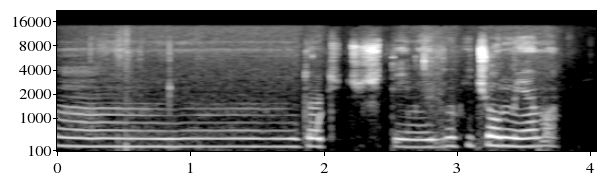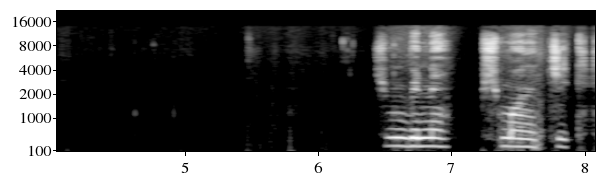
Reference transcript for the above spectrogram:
Hmm, 4-3-3 deneyelim. Hiç olmuyor ama. Şimdi beni pişman edecek.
